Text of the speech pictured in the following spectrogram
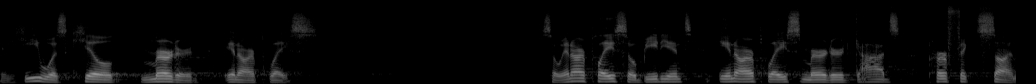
And he was killed, murdered in our place. So, in our place, obedient, in our place, murdered, God's perfect Son.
